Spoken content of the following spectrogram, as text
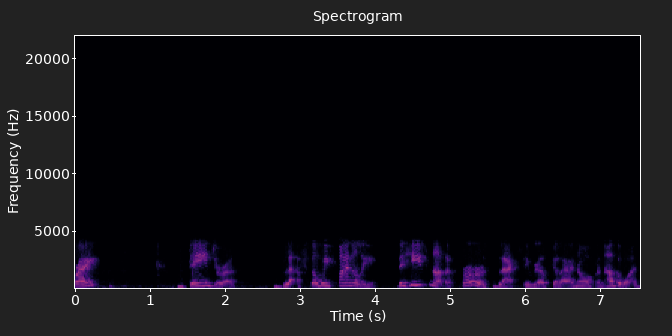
right? Dangerous. So we finally, he's not the first black serial killer. I know of another one.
